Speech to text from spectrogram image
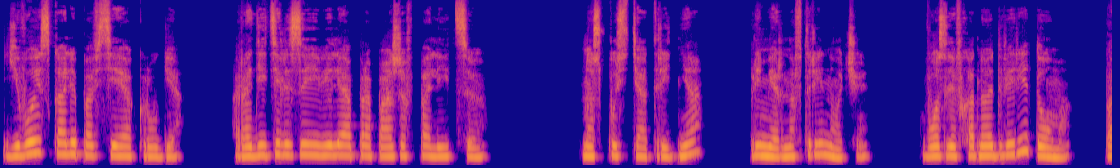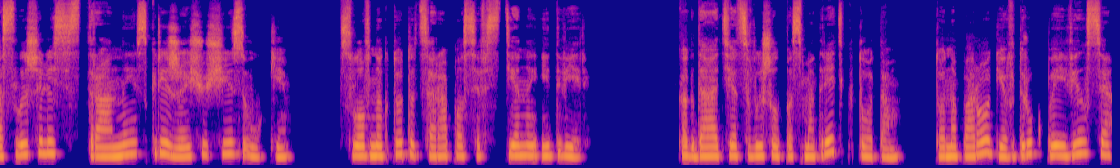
Его искали по всей округе. Родители заявили о пропаже в полицию. Но спустя три дня, примерно в три ночи, возле входной двери дома послышались странные скрежещущие звуки, словно кто-то царапался в стены и дверь. Когда отец вышел посмотреть, кто там, то на пороге вдруг появился,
